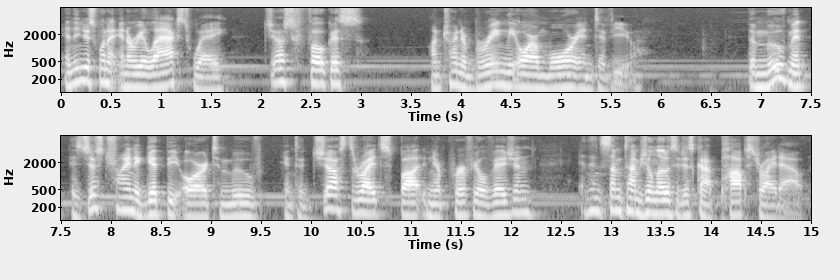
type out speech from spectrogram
and then you just want to, in a relaxed way, just focus on trying to bring the aura more into view. The movement is just trying to get the aura to move into just the right spot in your peripheral vision, and then sometimes you'll notice it just kind of pops right out.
